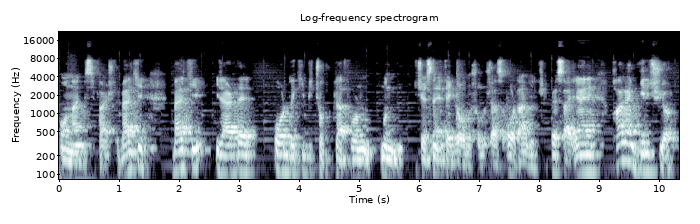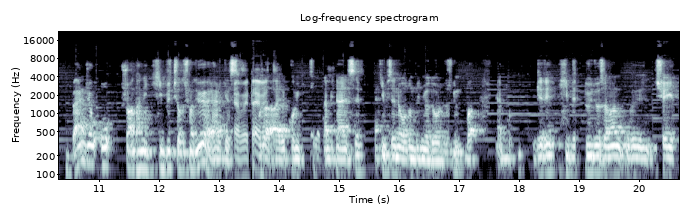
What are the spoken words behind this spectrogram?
online bir sipariş. Belki belki ileride oradaki birçok platformun içerisine entegre olmuş olacağız. Oradan gelecek vesaire. Yani halen gelişiyor. Bence o şu an hani hibrit çalışma diyor ya herkes. Evet, evet. O da ayrı komik bir tanesi. Kimse ne olduğunu bilmiyor doğru düzgün. Yani biri hibrit duyduğu zaman şey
